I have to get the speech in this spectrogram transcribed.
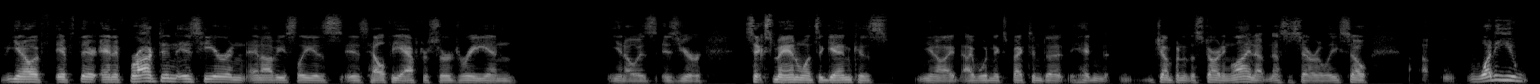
you know if if there and if Brogdon is here and and obviously is is healthy after surgery and you know is is your sixth man once again because you know I, I wouldn't expect him to hit and jump into the starting lineup necessarily. So what do you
